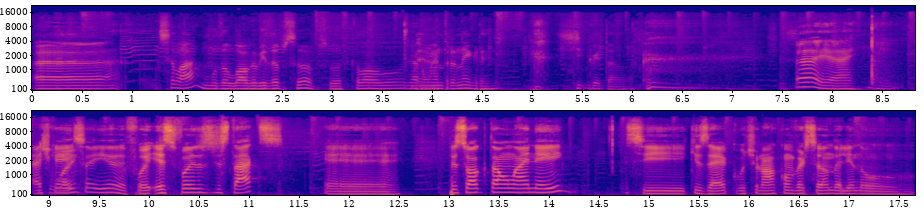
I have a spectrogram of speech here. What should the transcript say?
ah, sei lá, muda logo a vida da pessoa, a pessoa fica logo, já não É. entra na igreja. Coitado. Ai, ai. Acho que é bem. isso aí. Foi, esses foram os destaques. É, Pessoal que tá online aí, se quiser continuar conversando ali no,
